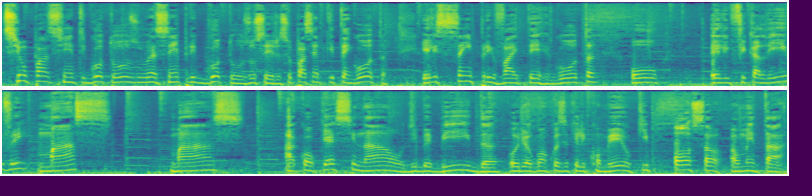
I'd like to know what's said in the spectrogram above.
Se um paciente gotoso é sempre gotoso, ou seja, se o paciente que tem gota, ele sempre vai ter gota ou ele fica livre, mas mas a qualquer sinal de bebida ou de alguma coisa que ele comeu que possa aumentar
